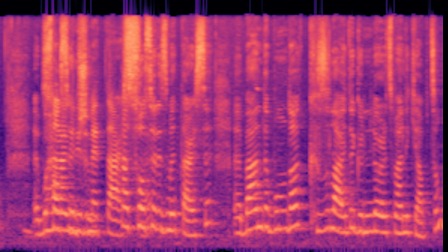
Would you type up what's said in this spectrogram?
E, Sosyal herhangi bir şey- hizmet dersi. Ha, sosyal hizmet dersi. E, Ben de bunda Kızılay'da gönüllü öğretmenlik yaptım.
